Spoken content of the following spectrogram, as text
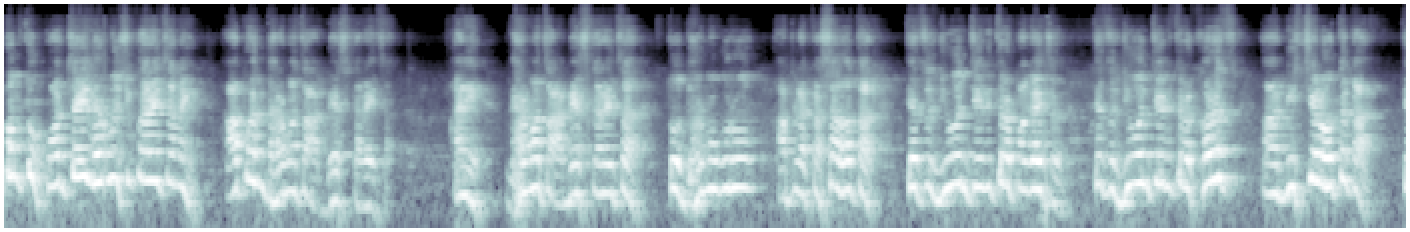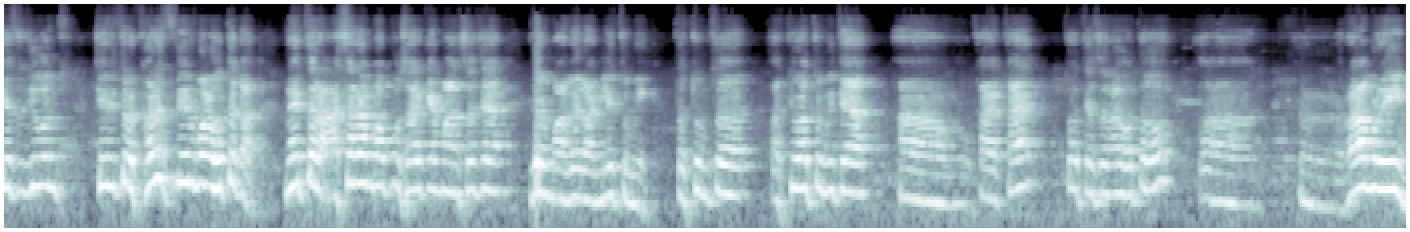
मग तो कोणताही धर्म स्वीकारायचा नाही. आपण धर्माचा अभ्यास करायचा. आणि धर्माचा अभ्यास करायचा तो धर्मगुरू आपला कसा होता त्याचं जीवनचरित्र बघायचं. त्याचं जीवनचरित्र खरंच अं, निश्चळ होतं का? त्याचं जीवनचरित्र खरंच निर्मळ होतं का? नाहीतर आसाराम बापूसारख्या माणसाच्या जर मागं लागले तुम्ही तर तुमचं किंवा तुम्ही त्या काय काय? तो त्याचं नाव होतं राम रहीम.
